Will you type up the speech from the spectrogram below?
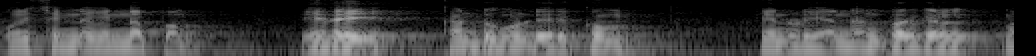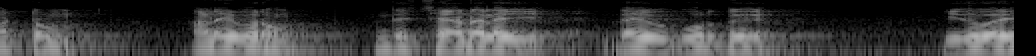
ஒரு சின்ன விண்ணப்பம். இதை கண்டு கொண்டிருக்கும் என்னுடைய நண்பர்கள் மற்றும் அனைவரும் இந்த சேனலை தயவு கூர்ந்து இதுவரை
